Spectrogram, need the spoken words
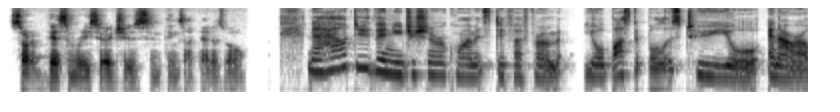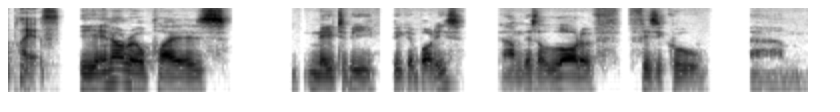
So there's some researchers and things like that as well. Now, how do the nutritional requirements differ from your basketballers to your NRL players? The NRL players need to be bigger bodies. Um, there's a lot of physical um,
